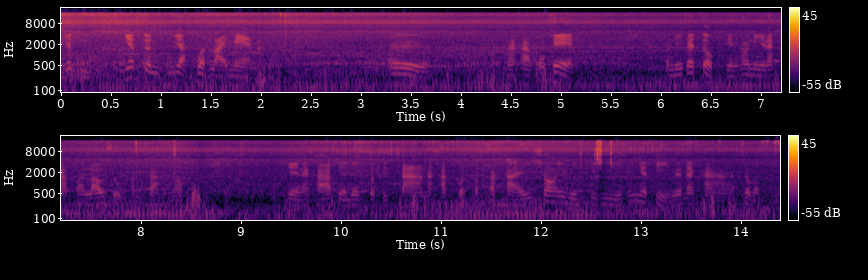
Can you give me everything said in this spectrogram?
เงียบเงียบจนอยากกดไลน์แมนเออนะครับโอเค วันนี้ก็จบเพียงเท่านี้นะครับมาเล่าสู่คำสั่งเนาะโอเคนะครับอย่าลืมกดติดตามนะครับ กด subscribe ช่องอิมินทีวีให้เฮียตีด้วยนะครับสวัสดี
